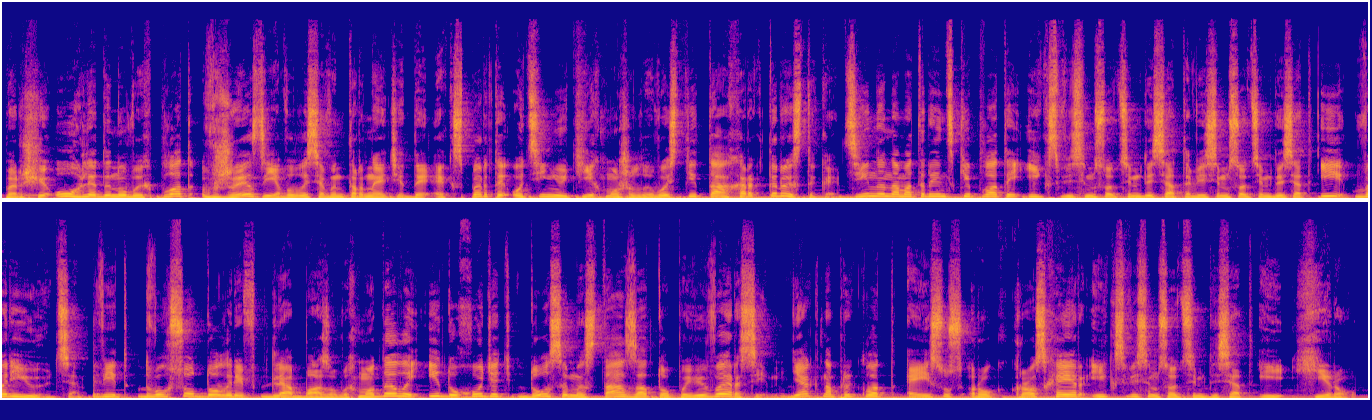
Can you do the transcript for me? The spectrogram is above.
Перші огляди нових плат вже з'явилися в інтернеті, де експерти оцінюють їх можливості та характеристики. Ціни на материнські плати X870 870 та 870i варіюються від 200 доларів для базових моделей і доходять до 700 за топові версії, як, наприклад, Asus ROG Crosshair X870i Hero.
